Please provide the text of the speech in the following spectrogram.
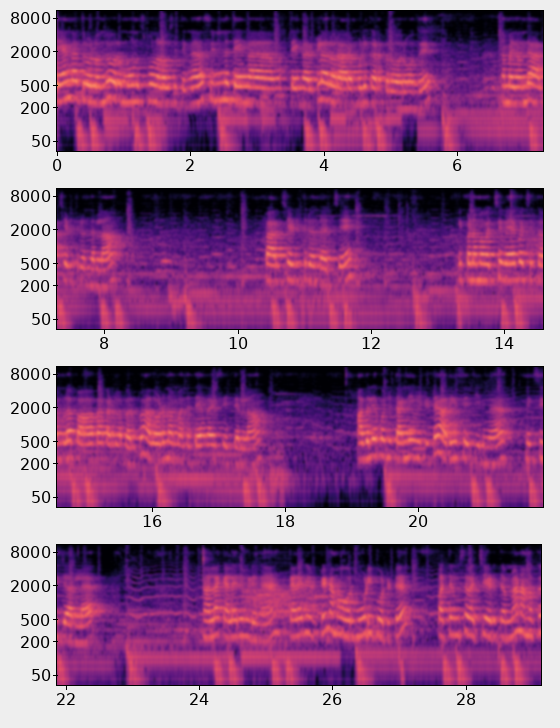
தேங்காய் தூள் வந்து ஒரு மூணு ஸ்பூன் அளவு சேர்த்துங்க அதாவது சின்ன தேங்காய் தேங்காய் இருக்குல்ல அதில் ஒரு அரை முடி கணக்கு வரும் அது. நம்ம இதை வந்து அரைச்சி எடுத்துகிட்டு வந்துடலாம். இப்போ அரைச்சி எடுத்துகிட்டு வந்தாச்சு. இப்போ நம்ம வச்சு வேக வச்சுருக்கோம்ல பாவக்காய் கடலை பருப்பு அதோடு நம்ம அந்த தேங்காயை சேர்த்துடலாம். அதிலே கொஞ்சம் தண்ணி விட்டுட்டு அதையும் சேர்த்திடுங்க மிக்ஸி ஜாரில். நல்லா கிளறி விடுங்க. கிளறி விட்டு நம்ம ஒரு மூடி போட்டுட்டு பத்து நிமிஷம் வச்சு எடுத்தோம்னா நமக்கு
